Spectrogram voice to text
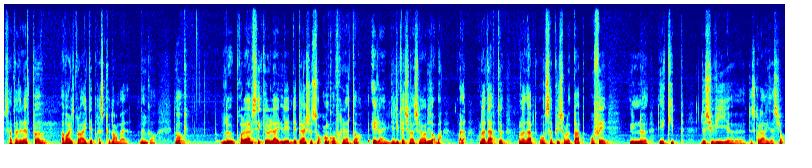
certains élèves peuvent avoir une scolarité presque normale. D'accord? Donc, le problème, c'est que la- les MDPH se sont engouffrés là-dedans, et l'éducation nationale, en disant, bah, voilà, on adapte, on adapte, on s'appuie sur le pape, on fait une équipe de suivi euh, de scolarisation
